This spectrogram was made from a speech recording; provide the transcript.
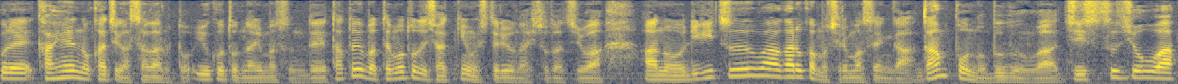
これ貨幣の価値が下がるということになりますので例えば手元で借金をしているような人たちはあの利率は上がるかもしれませんが元本の部分は実質上は、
